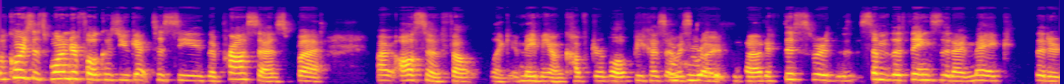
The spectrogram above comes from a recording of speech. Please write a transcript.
Of course, it's wonderful because you get to see the process, but I also felt like it made me uncomfortable because I was right. thinking about if this were the, some of the things that I make that are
